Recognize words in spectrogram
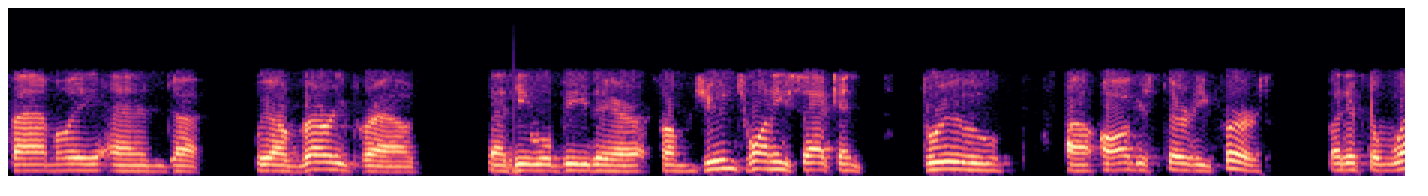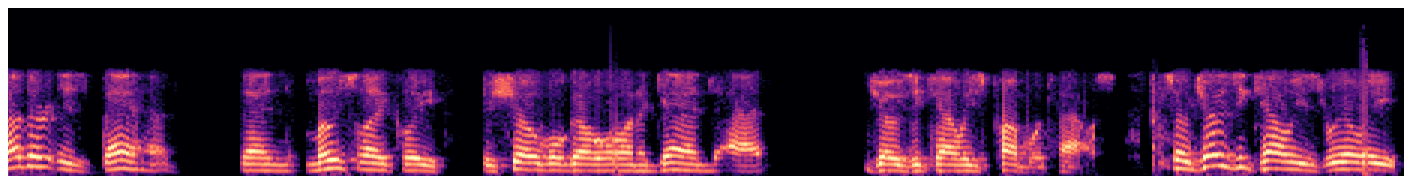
family, and uh, we are very proud that he will be there from June 22nd through uh, August 31st. But if the weather is bad, then most likely the show will go on again at Josie Kelly's Public House. So Josie Kelly's really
